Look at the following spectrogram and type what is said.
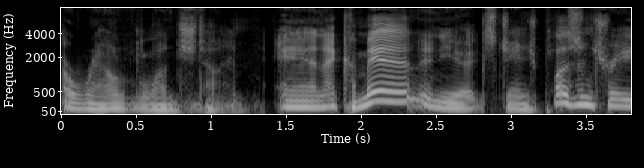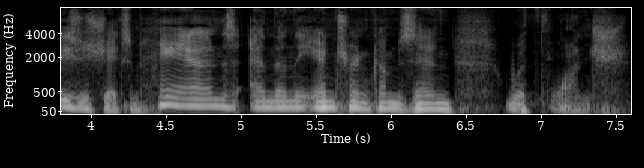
around lunchtime. And I come in and you exchange pleasantries, you shake some hands, and then the intern comes in with lunch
